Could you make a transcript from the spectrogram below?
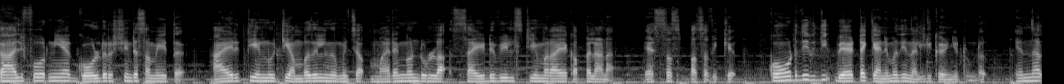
കാലിഫോർണിയ ഗോൾഡ് റഷിന്റെ സമയത്ത് ആയിരത്തി എണ്ണൂറ്റി അമ്പതിൽ നിർമ്മിച്ച മരം കൊണ്ടുള്ള സൈഡ് വീൽ സ്റ്റീമറായ കപ്പലാണ് എസ് എസ് പസഫിക്. കോടതി വിധി വേട്ടയ്ക്ക് അനുമതി നൽകി കഴിഞ്ഞിട്ടുണ്ട്. എന്നാൽ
